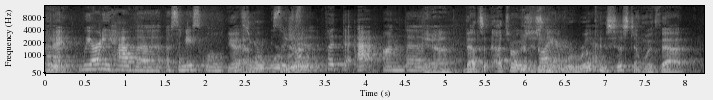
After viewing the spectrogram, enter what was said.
And I, we already have a, a Sunday school. Yeah, Instagram, we're- we're so real- just put the app on the. yeah That's that's what I was just saying. We're real yeah. consistent with that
